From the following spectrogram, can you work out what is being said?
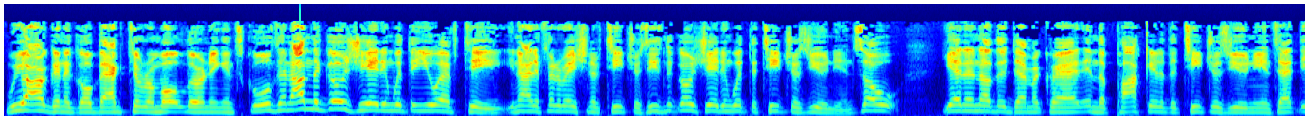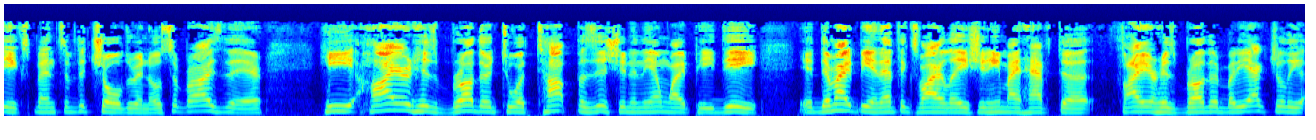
we are going to go back to remote learning in schools. And I'm negotiating with the UFT, United Federation of Teachers. He's negotiating with the teachers union. So yet another Democrat in the pocket of the teachers unions at the expense of the children. No surprise there. He hired his brother to a top position in the NYPD. It, there might be an ethics violation. He might have to fire his brother, but he actually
